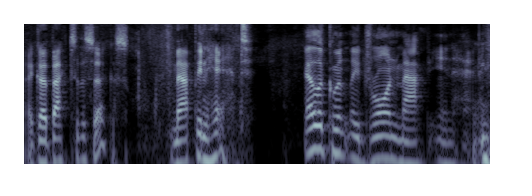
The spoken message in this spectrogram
I go back to the circus, map in hand. Eloquently drawn map in hand.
